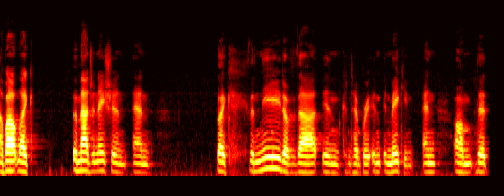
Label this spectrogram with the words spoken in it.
about like imagination and like the need of that in contemporary in, in making and um, that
